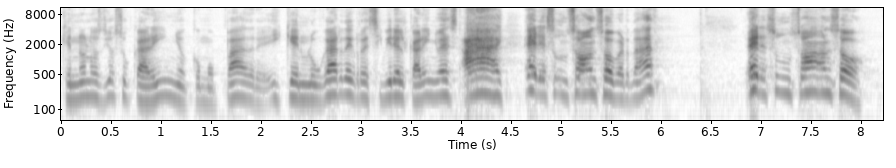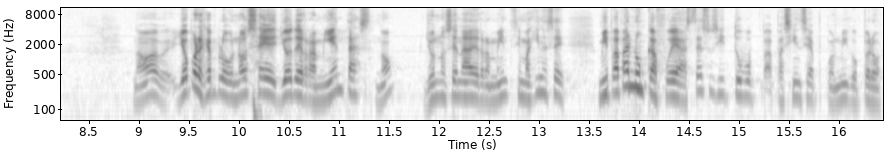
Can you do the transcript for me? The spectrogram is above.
que no nos dio su cariño como padre y que en lugar de recibir el cariño es, ay, eres un sonso, ¿verdad? Eres un sonso. ¿No? Yo, por ejemplo, no sé yo de herramientas, ¿no? Yo no sé nada de herramientas. Imagínense, mi papá nunca fue, hasta eso sí tuvo paciencia conmigo, pero,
